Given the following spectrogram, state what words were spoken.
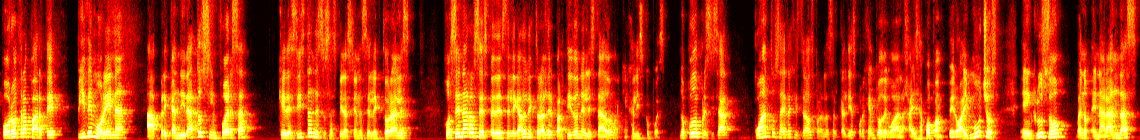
por otra parte, pide Morena a precandidatos sin fuerza que desistan de sus aspiraciones electorales. José Narro Céspedes, delegado electoral del partido en el estado, aquí en Jalisco, pues, no pudo precisar cuántos hay registrados para las alcaldías, por ejemplo, de Guadalajara y Zapopan, pero hay muchos. E incluso, bueno, en Arandas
